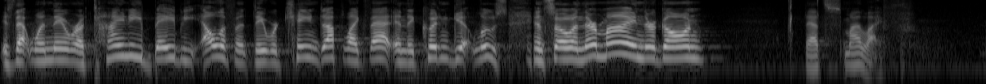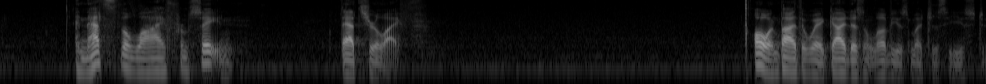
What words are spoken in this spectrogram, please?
is that when they were a tiny baby elephant, they were chained up like that and they couldn't get loose. And so in their mind, they're going, That's my life. And that's the lie from Satan. That's your life. Oh, and by the way, God doesn't love you as much as he used to.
